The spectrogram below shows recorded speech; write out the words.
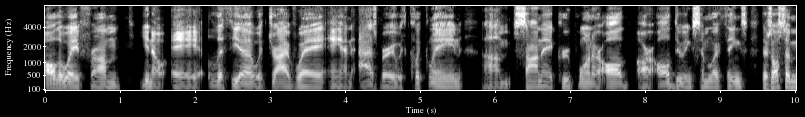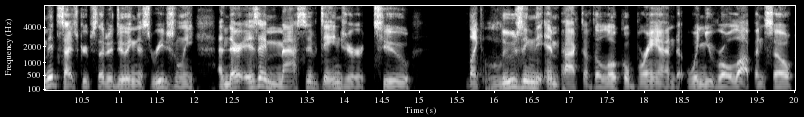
all the way from, you know, a Lithia with Driveway and Asbury with ClickLane, um, Sonic, Group One are all are all doing similar things. There's also mid-sized groups that are doing this regionally, and there is a massive danger to like losing the impact of the local brand when you roll up. And so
